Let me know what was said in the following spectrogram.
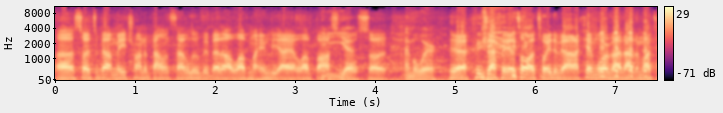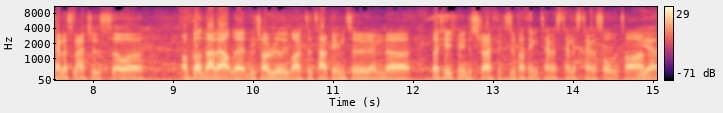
Uh, so it's about me trying to balance that a little bit better. I love my NBA. I love basketball. Yeah. So I'm aware. yeah, exactly. That's all I tweet about. I care more about that than my tennis matches. So uh, I've got that outlet which I really like to tap into, and uh, that keeps me distracted. Because if I think tennis, tennis, tennis all the time, Yeah.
